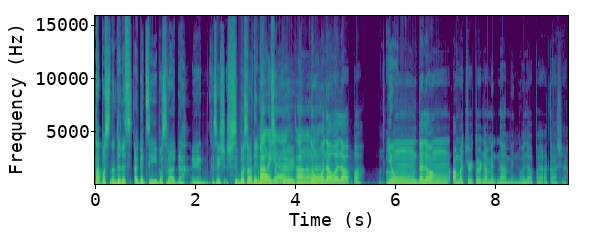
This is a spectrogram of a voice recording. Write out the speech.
Tapos nandun na agad si Boss Rada. Ayan. Kasi si Boss Rada yung Ah, nakausap yeah. ko eh. na- Ah. Nung una, wala pa. Yung dalawang amateur tournament namin, wala pa ata siya.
